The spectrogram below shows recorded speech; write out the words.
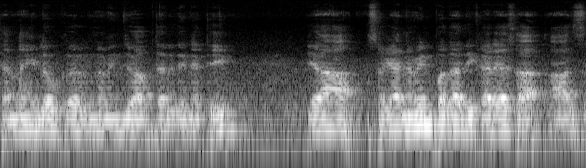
त्यांनाही लवकर नवीन जबाबदारी देण्यात येईल. या सगळ्या नवीन पदाधिकाऱ्याचा आज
